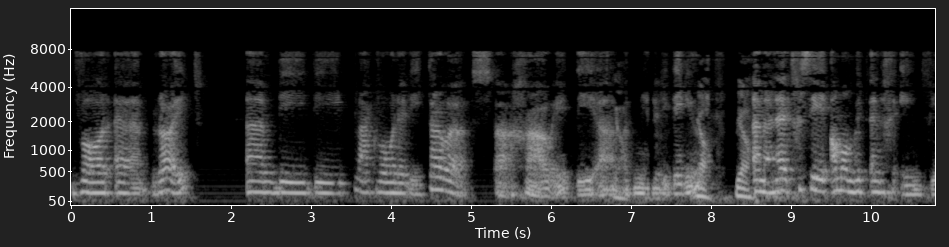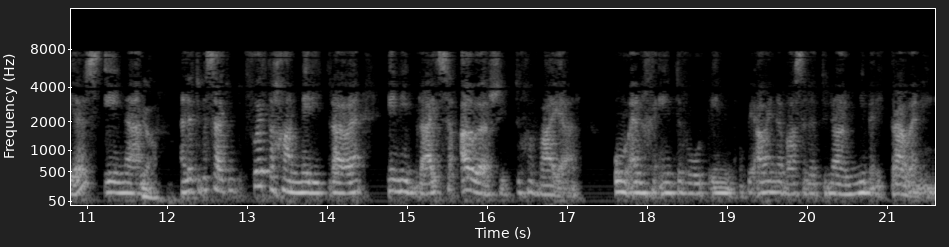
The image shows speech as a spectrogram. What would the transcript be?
waar 'n uh, bruid ehm um, die die plek waar hulle die troue uh, gehou het, die uh, ja. wat meer die venue. Ja. Ja. En hulle het gesê almal moet ingeënt wees en ehm um, ja. hulle het besluit om voort te gaan met die troue en die bruid se ouers het toegeweier om ingeënt te word en op die einde was hulle toe nou nie by die troue nie.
